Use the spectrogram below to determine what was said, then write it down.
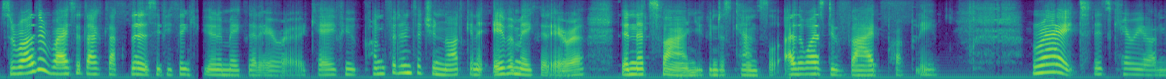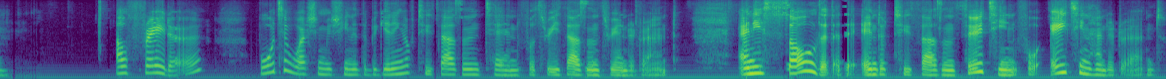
So rather write it like, like this if you think you're going to make that error, okay? If you're confident that you're not going to ever make that error, then that's fine. You can just cancel. Otherwise, divide properly. Right, let's carry on. Alfredo bought a washing machine at the beginning of 2010 for 3,300 Rand and he sold it at the end of 2013 for 1,800 Rand.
